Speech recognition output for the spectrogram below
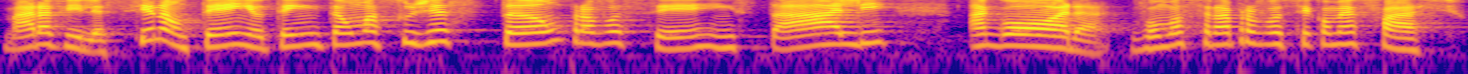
Maravilha. Se não tem, eu tenho então uma sugestão para você. Instale agora. Vou mostrar para você como é fácil.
